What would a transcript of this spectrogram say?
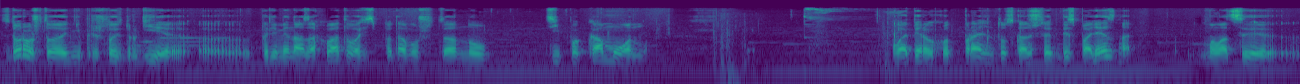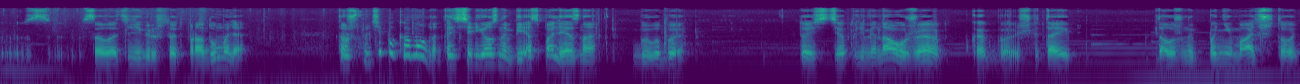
Здорово, что не пришлось другие э, племена захватывать, потому что, ну, типа, come on. Во-первых, вот правильно тут скажут, что это бесполезно. Молодцы э, создатели игры, что это продумали. Потому что, ну, типа, come on, это серьезно бесполезно было бы. То есть э, племена уже, как бы, считай, должны понимать, что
